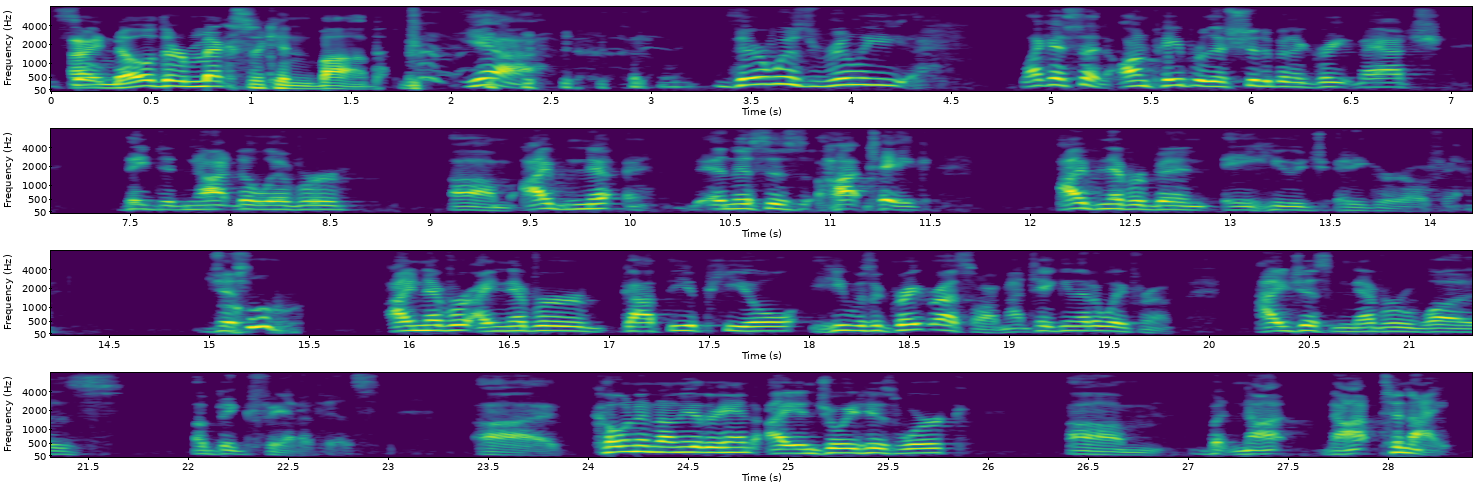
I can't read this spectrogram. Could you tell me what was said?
So, I know they're Mexican, Bob. yeah, there was really, like I said, on paper this should have been a great match. They did not deliver. Um, I've ne- and this is hot take. I've never been a huge Eddie Guerrero fan. Just I never I never got the appeal. He was a great wrestler. I'm not taking that away from him. I just never was a big fan of his. Uh, Konnan, on the other hand, I enjoyed his work, um, but not not tonight.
